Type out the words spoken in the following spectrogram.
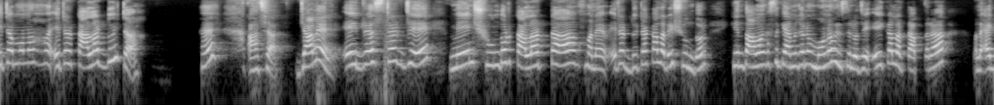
এটা মনে হয়, এটার কালার দুইটা? হ্যাঁ? আচ্ছা জানেন, এই ড্রেসটার যে মেইন সুন্দর কালারটা মানে এটার দুইটা কালারই সুন্দর কিন্তু আমার কাছে কেন যেন মনে হয়েছিল যে এই কালারটা আপনারা মানে এক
